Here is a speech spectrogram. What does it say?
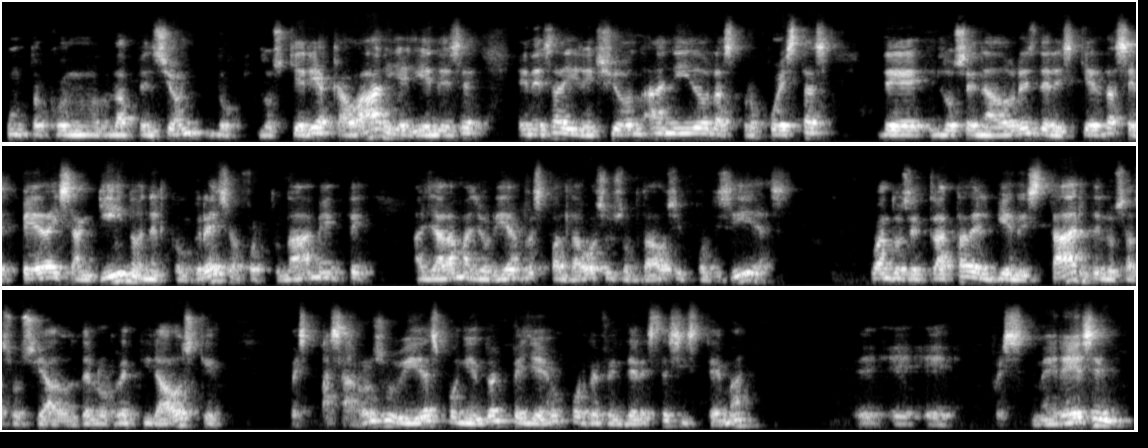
junto con la pensión, los quiere acabar y, en, ese, en esa dirección han ido las propuestas de los senadores de la izquierda Cepeda y Sanguino en el Congreso. Afortunadamente, allá la mayoría han respaldado a sus soldados y policías. Cuando se trata del bienestar de los asociados, de los retirados que pues pasaron su vida exponiendo el pellejo por defender este sistema, eh, eh, eh, pues merecen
